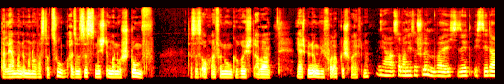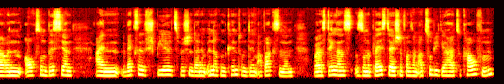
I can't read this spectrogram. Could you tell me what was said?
da lernt man immer noch was dazu. Also es ist nicht immer nur stumpf. Das ist auch einfach nur ein Gerücht. Aber ja, ich bin irgendwie voll abgeschweift, ne? Ja, ist aber nicht so schlimm, weil ich sehe ich seh darin auch so ein bisschen ein Wechselspiel zwischen deinem inneren Kind und dem Erwachsenen. Weil das Ding ist, so eine Playstation von seinem Azubi-Gehalt zu kaufen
